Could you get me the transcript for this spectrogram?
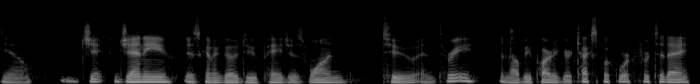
you know, Je- Jenny is going to go do pages one, two, and three, and that'll be part of your textbook work for today.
